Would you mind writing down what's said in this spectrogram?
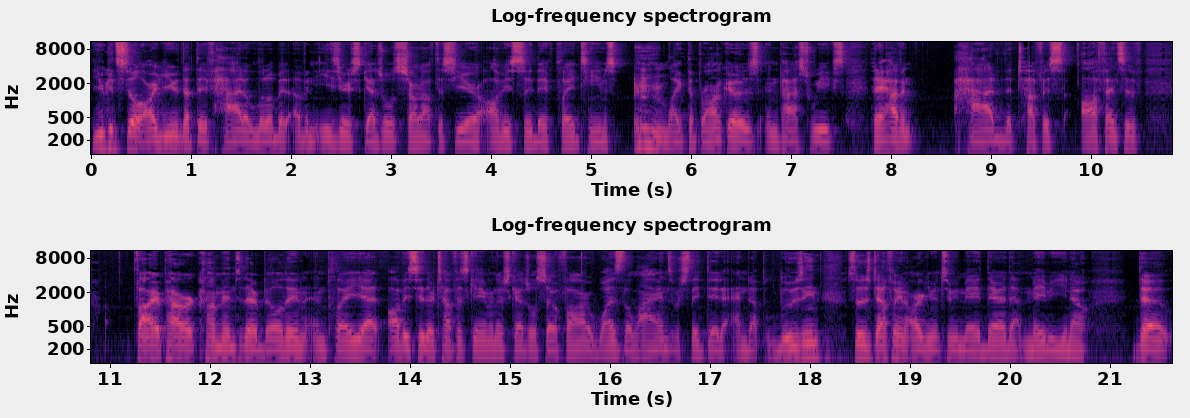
you could still argue that they've had a little bit of an easier schedule to start off this year. Obviously, they've played teams like the Broncos in past weeks. They haven't had the toughest offensive firepower come into their building and play yet. Obviously, their toughest game in their schedule so far was the Lions, which they did end up losing. So there's definitely an argument to be made there that maybe, you know, the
